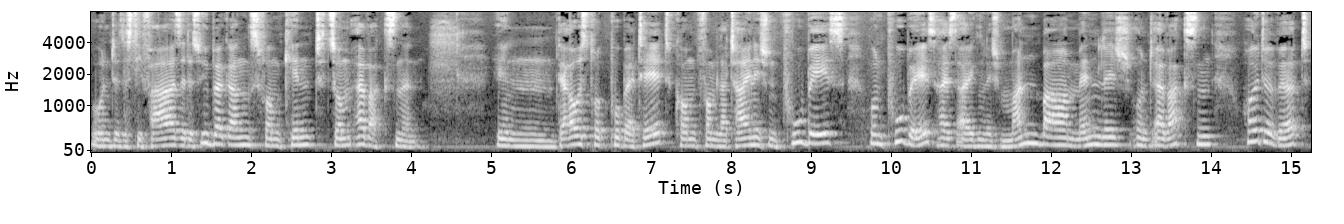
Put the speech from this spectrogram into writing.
Und es ist die Phase des Übergangs vom Kind zum Erwachsenen. In der Ausdruck Pubertät kommt vom lateinischen pubes und pubes heißt eigentlich mannbar, männlich und erwachsen. Heute wird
